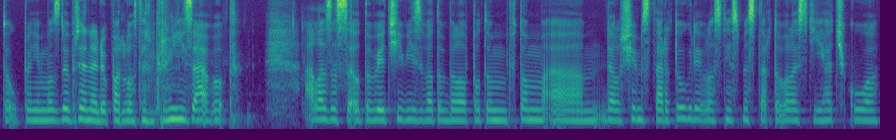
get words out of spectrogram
to úplně moc dobře nedopadlo, ten první závod. Ale zase o to větší výzva to bylo potom v tom um, dalším startu, kdy vlastně jsme startovali stíhačku a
